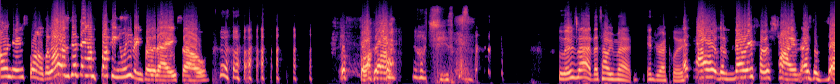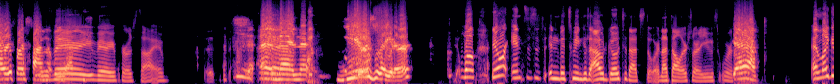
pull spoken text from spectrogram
phone during school. I was like, well, it's a good thing I'm fucking leaving for the day. So the fuck up. oh Jesus. So there's that. That's how we met indirectly. That's how the very first time, that was the very first time The that we met. very, very first time. And then years later, Well, there were instances in between because I would go to that store, that dollar store you were. yeah, And like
